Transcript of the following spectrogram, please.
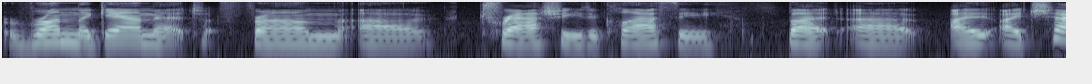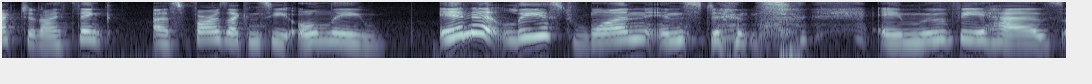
run the gamut from uh, trashy to classy. But uh, I, I checked, and I think, as far as I can see, only in at least one instance, a movie has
